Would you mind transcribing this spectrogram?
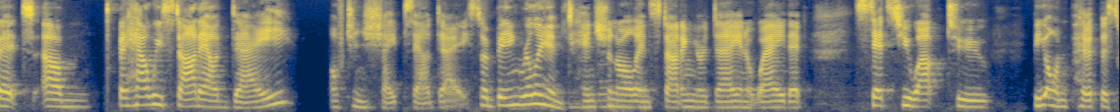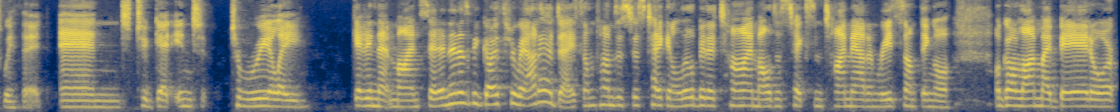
But um, but how we start our day often shapes our day. So being really intentional in starting your day in a way that sets you up to be on purpose with it and to get into to really get in that mindset. And then as we go throughout our day, sometimes it's just taking a little bit of time. I'll just take some time out and read something, or I'll go and lie in my bed or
